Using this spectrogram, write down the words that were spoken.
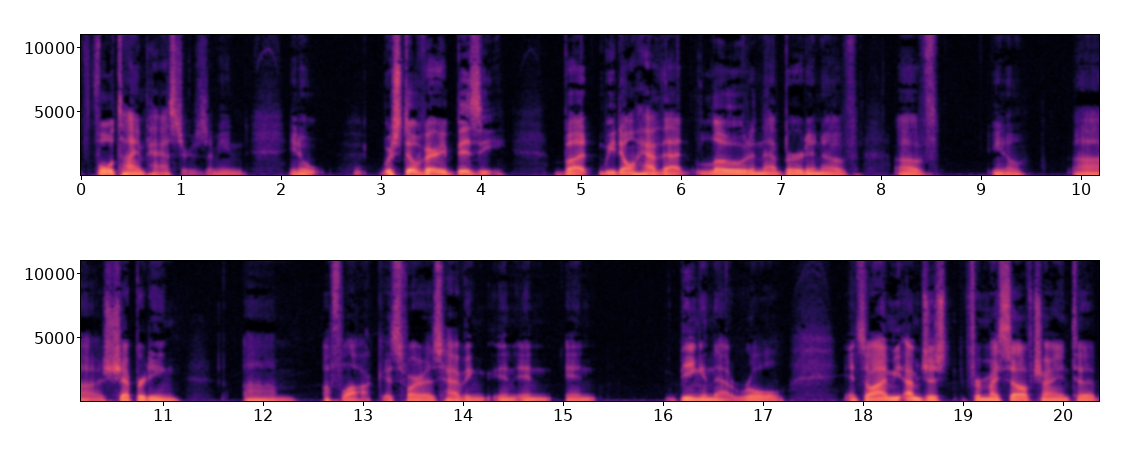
full time pastors. I mean, you know, we're still very busy, but we don't have that load and that burden of of you know uh, shepherding um, a flock as far as having in in in being in that role. And so I'm I'm just for myself trying to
